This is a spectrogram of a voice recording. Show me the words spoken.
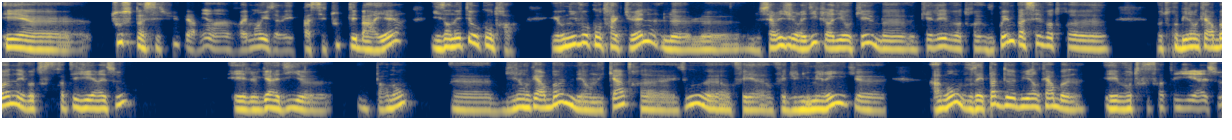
Et euh, tout se passait super bien. Hein. Vraiment, ils avaient passé toutes les barrières. Ils en étaient au contrat. Et au niveau contractuel, le, service juridique leur a dit OK, ben, quel est votre, vous pouvez me passer votre votre bilan carbone et votre stratégie RSE et le gars a dit, euh, pardon, euh, bilan carbone, mais on est quatre et tout, on fait, du numérique. ah bon, vous n'avez pas de bilan carbone Et votre stratégie RSE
